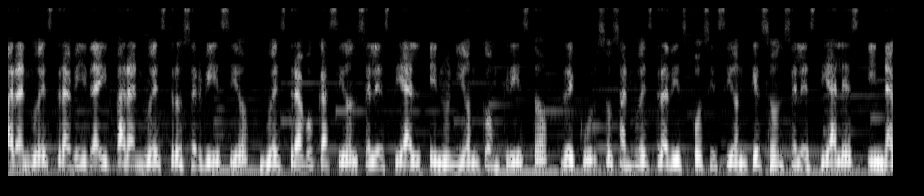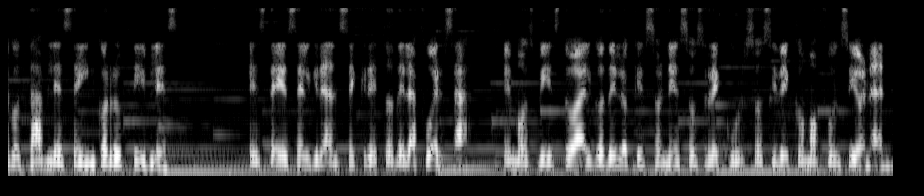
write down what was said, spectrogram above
para nuestra vida y para nuestro servicio, nuestra vocación celestial, en unión con Cristo, recursos a nuestra disposición que son celestiales, inagotables e incorruptibles. Este es el gran secreto de la fuerza. Hemos visto algo de lo que son esos recursos y de cómo funcionan.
